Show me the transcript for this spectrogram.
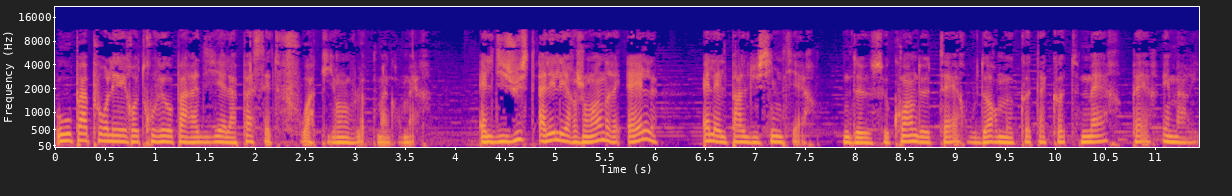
Ou pas pour les retrouver au paradis, elle a pas cette foi qui enveloppe ma grand-mère. Elle dit juste aller les rejoindre et elle, elle, elle parle du cimetière, de ce coin de terre où dorment côte à côte mère, père et mari.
